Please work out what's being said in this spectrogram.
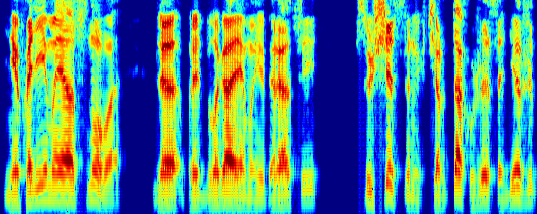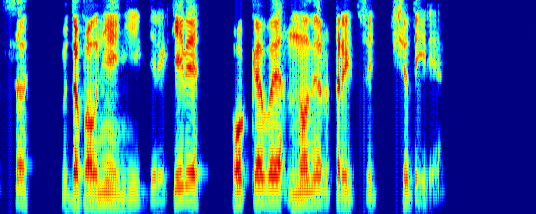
необходимая основа для предлагаемой операции в существенных чертах уже содержится в дополнении к директиве ОКВ номер 34.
